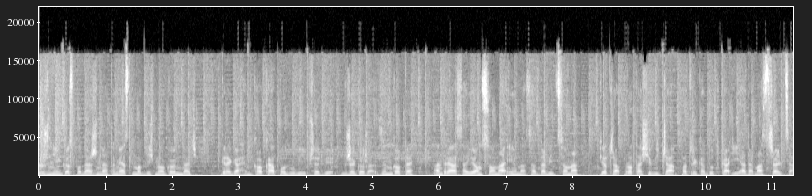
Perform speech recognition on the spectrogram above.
Drużynie gospodarzy natomiast mogliśmy oglądać Grega Hancocka, po długiej przerwie Grzegorza Zengotę, Andreasa Jonsona, Jonasa Davidsona, Piotra Protasiewicza, Patryka Dudka i Adama Strzelca.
